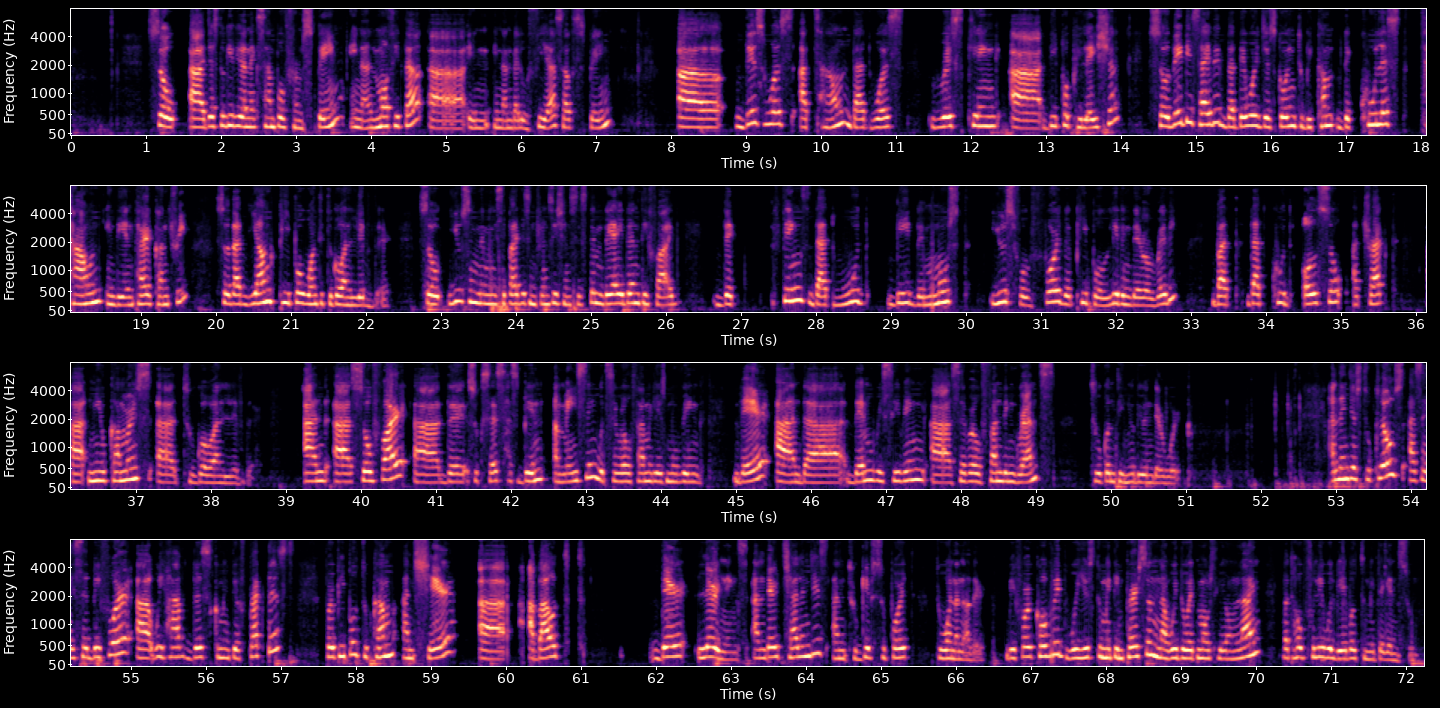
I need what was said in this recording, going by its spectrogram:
So uh, just to give you an example from Spain, in Almocita, uh, in, in Andalusia, South Spain, uh, this was a town that was risking uh, depopulation. So they decided that they were just going to become the coolest town in the entire country so that young people wanted to go and live there. So using the municipalities in transition system, they identified the things that would be the most useful for the people living there already, but that could also attract uh, newcomers uh, to go and live there. And uh, so far, uh, the success has been amazing with several families moving there and uh, them receiving uh, several funding grants to continue doing their work. And then just to close, as I said before, uh, we have this community of practice for people to come and share uh, about their learnings and their challenges and to give support to one another. Before COVID, we used to meet in person. Now we do it mostly online, but hopefully we'll be able to meet again soon.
